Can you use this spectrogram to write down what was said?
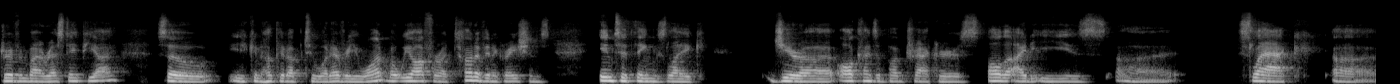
driven by REST API, so you can hook it up to whatever you want. But we offer a ton of integrations into things like Jira, all kinds of bug trackers, all the IDEs, uh, Slack, uh,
